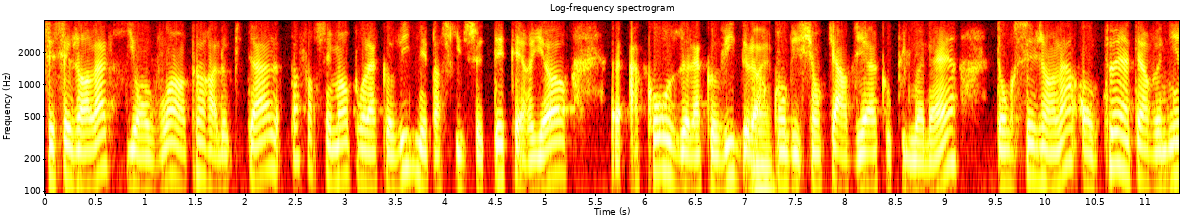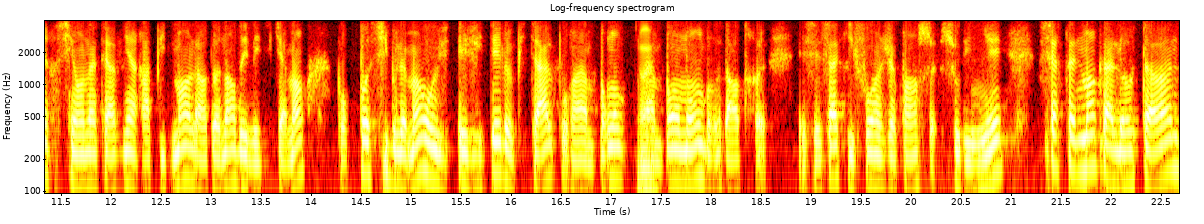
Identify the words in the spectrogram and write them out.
c'est ces gens-là qui on voit encore à l'hôpital, pas forcément pour la COVID, mais parce qu'ils se détériorent euh, à cause de la COVID, de leurs conditions cardiaques ou pulmonaires. Donc ces gens-là, on peut intervenir si on intervient rapidement en leur donnant des médicaments pour possiblement éviter l'hôpital pour un bon, un bon nombre d'entre eux. Et c'est ça qu'il faut, je pense, souligner. Certainement qu'à l'automne,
